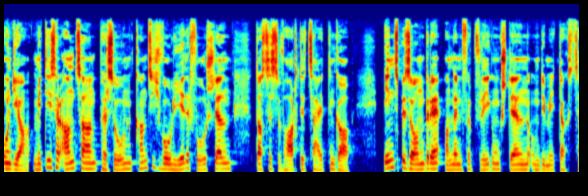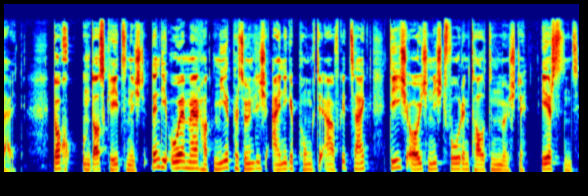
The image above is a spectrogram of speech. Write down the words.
Und ja, mit dieser Anzahl an Personen kann sich wohl jeder vorstellen, dass es Wartezeiten gab, insbesondere an den Verpflegungsstellen um die Mittagszeit. Doch um das geht's nicht, denn die OMR hat mir persönlich einige Punkte aufgezeigt, die ich euch nicht vorenthalten möchte. Erstens,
